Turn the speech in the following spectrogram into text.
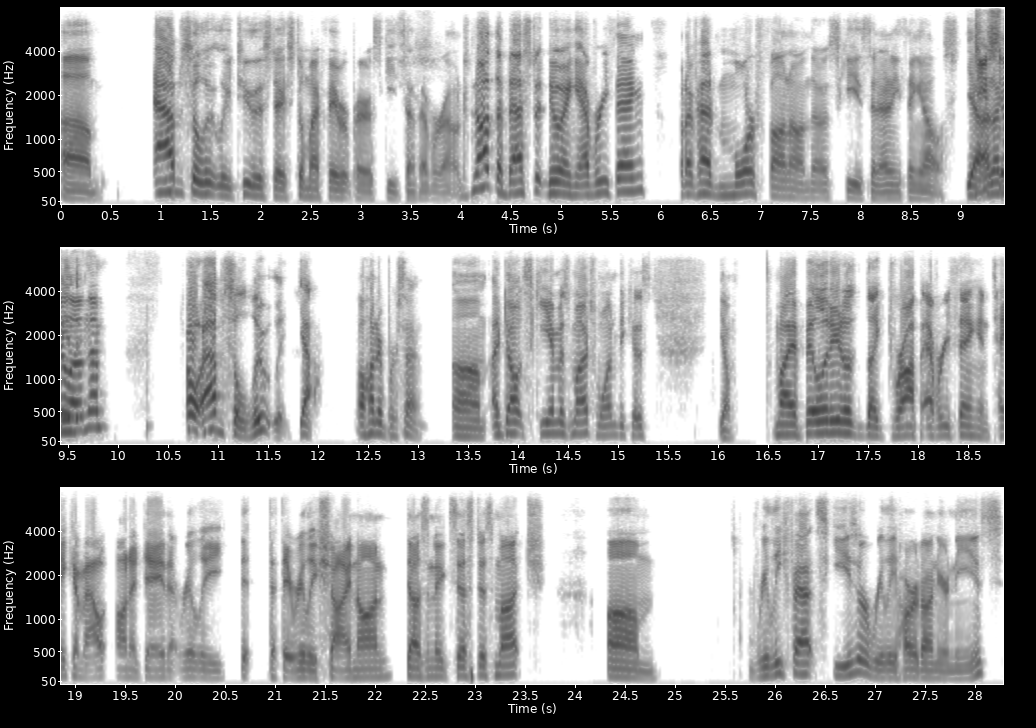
um, absolutely. To this day, still my favorite pair of skis I've ever owned. Not the best at doing everything, but I've had more fun on those skis than anything else. Yeah, Do you still I mean, own them? Oh, absolutely. Yeah, hundred percent. Um, I don't ski them as much. One because, you know, my ability to like drop everything and take them out on a day that really that, that they really shine on doesn't exist as much. Um, really fat skis are really hard on your knees,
